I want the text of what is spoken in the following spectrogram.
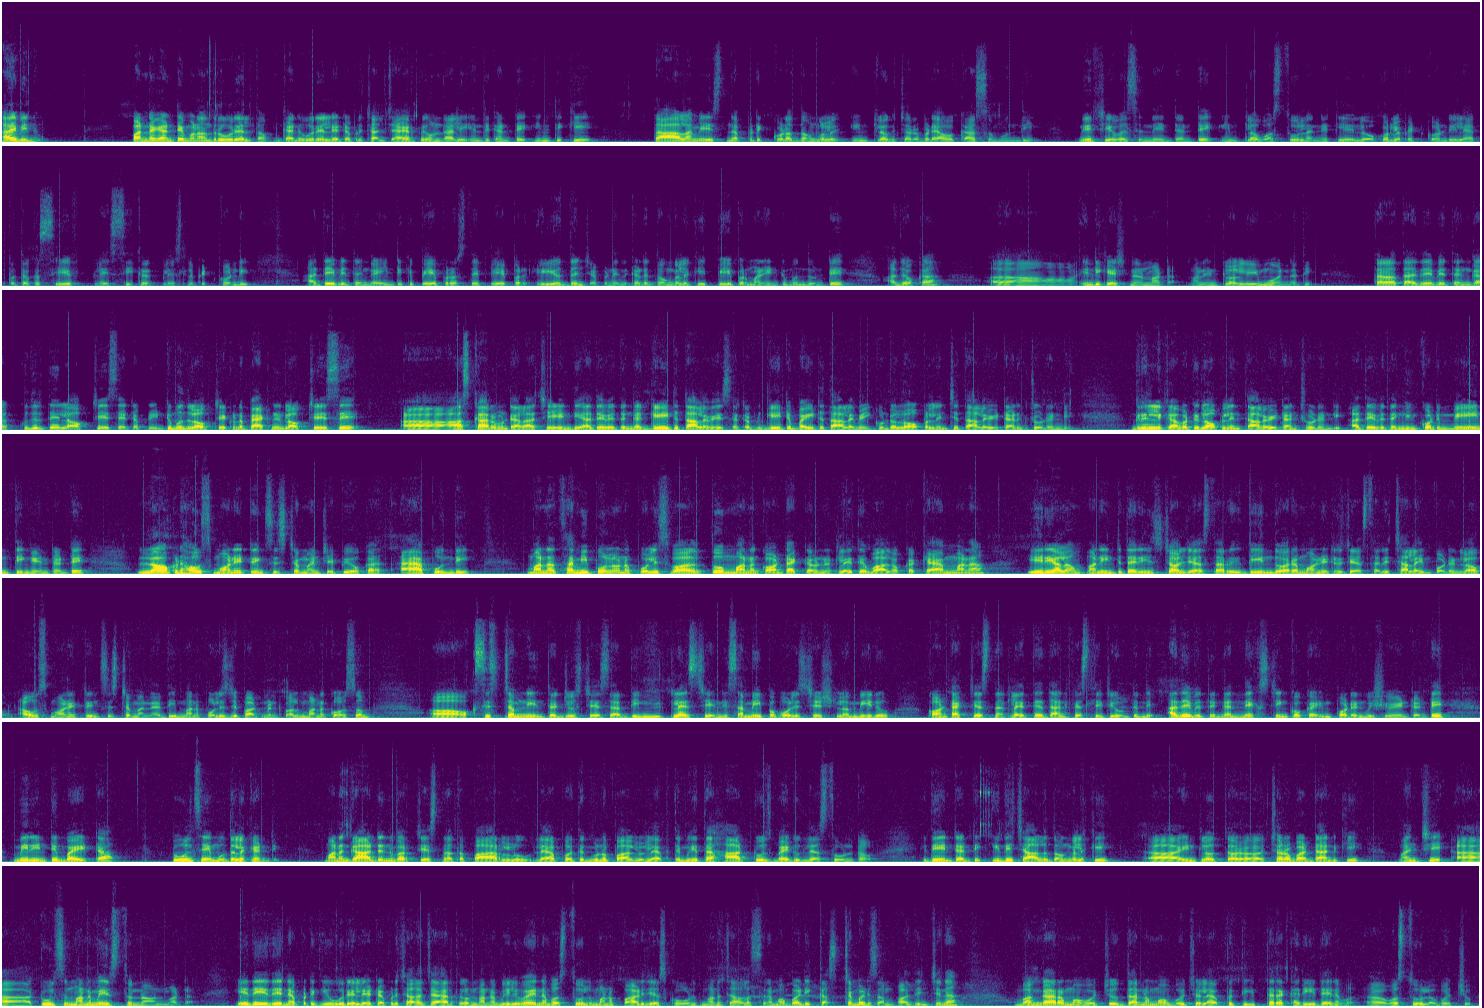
Hi విను. పండగ అంటే మనం అందరూ ఊరు వెళ్తాం కానీ ఊరు వెళ్ళేటప్పుడు చాలా జాగ్రత్తగా ఉండాలి. ఎందుకంటే ఇంటికి తాళం వేసినప్పటికి కూడా దొంగలు ఇంట్లోకి చొరబడే అవకాశం ఉంది. మీరు చేయవలసింది ఏంటంటే ఇంట్లో వస్తువులన్నిటిని లోకర్లో పెట్టుకోండి. లేకపోతే ఒక సేఫ్ ప్లేస్ సీక్రెట్ ప్లేస్లో పెట్టుకోండి. అదేవిధంగా ఇంటికి పేపర్ వస్తే పేపర్ వేయొద్దని చెప్పండి. ఎందుకంటే దొంగలకి పేపర్ మన ఇంటి ముందు ఉంటే అది ఒక ఇండికేషన్ అనమాట మన ఇంట్లో లేము అన్నది. తర్వాత అదే విధంగా కుదిరితే లాక్ చేసేటప్పుడు ఇంటి ముందు లాక్ చేయకుండా బ్యాక్ని లాక్ చేసే ఆస్కారం ఉంటే అలా చేయండి. అదేవిధంగా గేట్ తాళం వేసేటప్పుడు గేట్ బయట తాళం వేయకుండా లోపల నుంచి తాళం వేయటానికి చూడండి. గ్రిల్ కాబట్టి లోపల నుంచి తాళం వేయటానికి చూడండి. అదేవిధంగా ఇంకోటి మెయిన్ థింగ్ ఏంటంటే లాక్డ్ హౌస్ మానిటరింగ్ సిస్టమ్ అని చెప్పి ఒక యాప్ ఉంది. మన సమీపంలో ఉన్న పోలీస్ వాళ్ళతో మనం కాంటాక్ట్ అయినట్లయితే వాళ్ళ ఒక క్యామ్ మన ఏరియాలో మన ఇంటి దగ్గర ఇన్స్టాల్ చేస్తారు. దీని ద్వారా మానిటర్ చేస్తారు. ఇది చాలా important. Lock house monitoring system అనేది మన పోలీస్ డిపార్ట్మెంట్ వాళ్ళు మన కోసం ఒక సిస్టమ్ని ఇంట్రడ్యూస్ చేశారు. దీన్ని యూటిలైజ్ చేయండి. సమీప పోలీస్ స్టేషన్లో మీరు కాంటాక్ట్ చేసినట్లయితే దాని ఫెసిలిటీ ఉంటుంది. అదేవిధంగా నెక్స్ట్ ఇంకొక ఇంపార్టెంట్ విషయం ఏంటంటే మీరు ఇంటి బయట టూల్స్ ఏం వదలకండి. మనం గార్డెన్ వర్క్ చేసిన తర్వాత పార్లు లేకపోతే గుణపాలు లేకపోతే మిగతా హార్డ్ టూల్స్ బయట వదిలేస్తూ ఉంటాం. ఇది ఏంటంటే ఇది చాలు దొంగలకి ఇంట్లో చొ- చొరబడడానికి మంచి టూల్స్ని మనమే ఇస్తున్నాం అనమాట ఏది ఏదైనప్పటికీ ఊరు వెళ్ళేటప్పుడు చాలా జాగ్రత్తగా మన విలువైన వస్తువులు మనం పాడు చేసుకోకూడదు. మనం చాలా శ్రమపడి కష్టపడి సంపాదించిన బంగారం అవ్వచ్చు ధనం అవ్వచ్చు లేకపోతే ఇతర ఖరీదైన వస్తువులు అవ్వచ్చు.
